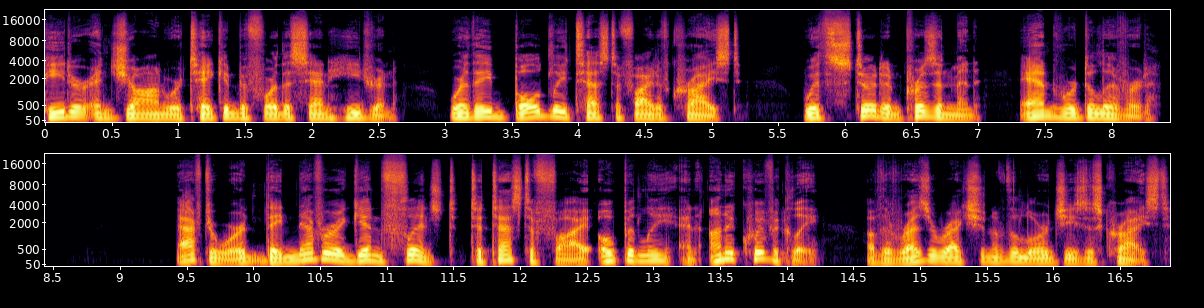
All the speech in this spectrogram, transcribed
Peter and John were taken before the Sanhedrin, where they boldly testified of Christ, withstood imprisonment, and were delivered. Afterward, they never again flinched to testify openly and unequivocally of the resurrection of the Lord Jesus Christ.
